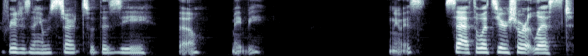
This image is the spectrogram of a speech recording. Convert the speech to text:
I forget his name. It starts with a Z though, maybe. Anyways, Seth, what's your short list?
